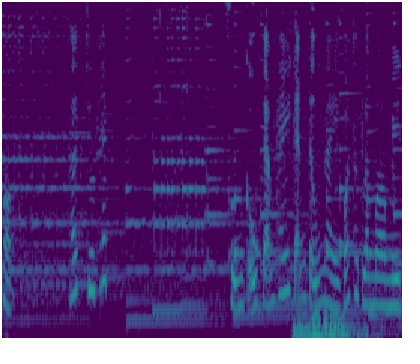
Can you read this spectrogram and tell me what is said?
Phật. Hết chú thích. Phượng Cửu cảm thấy cảnh tượng này quả thật là mờ mịt.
